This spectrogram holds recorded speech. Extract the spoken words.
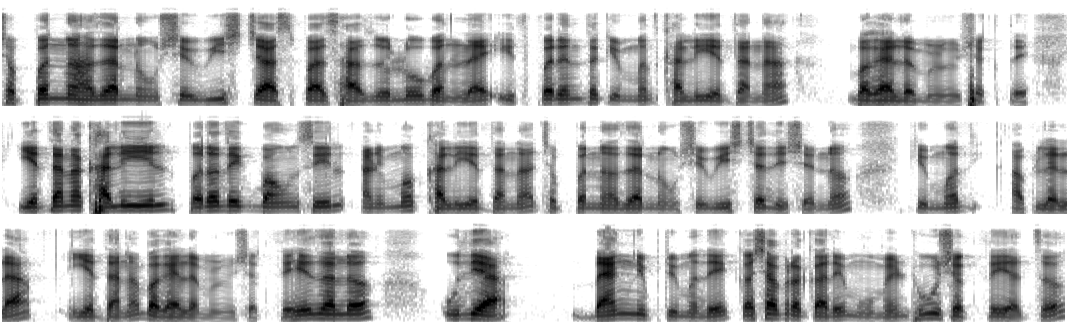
छप्पन्न हजार नऊशे वीसच्या आसपास हा जो लो बनलाय इथपर्यंत किंमत खाली येताना बघायला मिळू शकते. येताना खाली येईल परत एक बाउन्स येईल आणि मग खाली येताना छप्पन्न हजार नऊशे वीसच्या दिशेनं किंमत आपल्याला येताना बघायला मिळू शकते. हे झालं. उद्या बँक निफ्टीमध्ये कशा प्रकारे मुवमेंट होऊ शकते याचं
